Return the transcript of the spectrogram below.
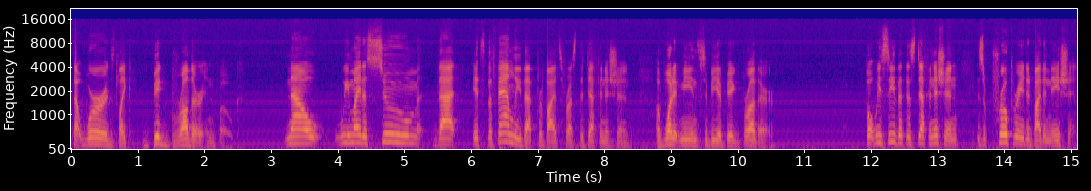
that words like big brother invoke. Now, we might assume that it's the family that provides for us the definition of what it means to be a big brother. But we see that this definition is appropriated by the nation.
